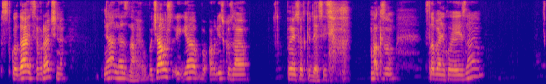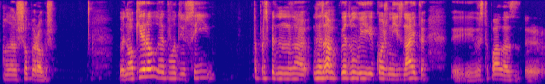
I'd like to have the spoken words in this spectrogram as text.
складається в речення, я не знаю. Почав я англійську знаю по відсотків 10. Максимум. Слабенько я її знаю. Але що поробиш? Ну, Кірл, як what you see. Та, в принципі, не знаю. Не знаю, я думаю, ви кожен її знаєте. Виступала з, е,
